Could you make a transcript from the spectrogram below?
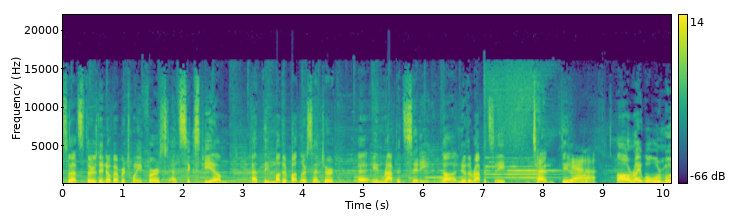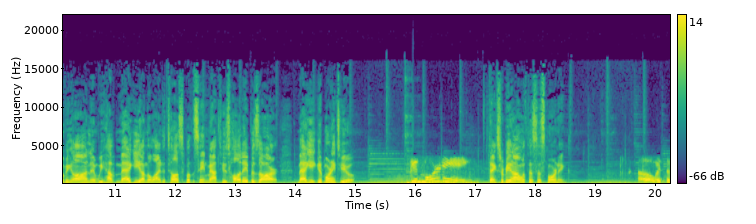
So that's Thursday, November 21st at 6 p.m. at the Mother Butler Center uh, in Rapid City, uh, near the Rapid City 10 Theater. Yeah. All right, well, we're moving on, and we have Maggie on the line to tell us about the St. Matthew's Holiday Bazaar. Maggie, good morning to you. Good morning. Thanks for being on with us this morning. Oh, it's a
